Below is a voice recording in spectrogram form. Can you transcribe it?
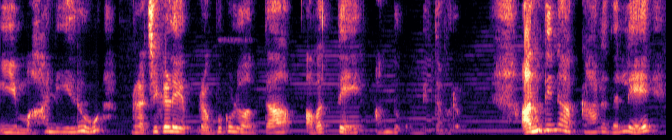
ಈ ಮಹನೀಯರು ಪ್ರಜೆಗಳೇ ಪ್ರಭುಗಳು ಅಂತ ಅವತ್ತೇ ಅಂದುಕೊಂಡಿದ್ದವರು. ಅಂದಿನ ಕಾಲದಲ್ಲೇ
